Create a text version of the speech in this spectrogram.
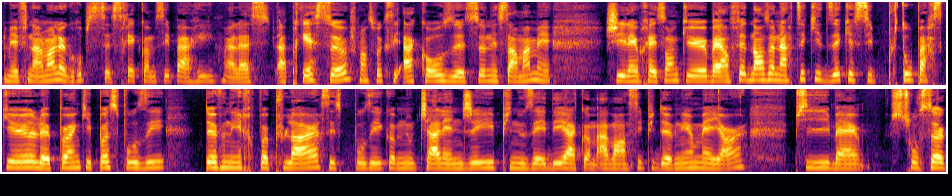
Mais finalement, le groupe se serait comme séparé à la, su- après ça. Je pense pas que c'est à cause de ça nécessairement, mais j'ai l'impression que, ben, en fait, dans un article, il disait que c'est plutôt parce que le punk est pas supposé devenir populaire, c'est supposé comme nous challenger puis nous aider à comme avancer puis devenir meilleur. Puis ben je trouve ça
